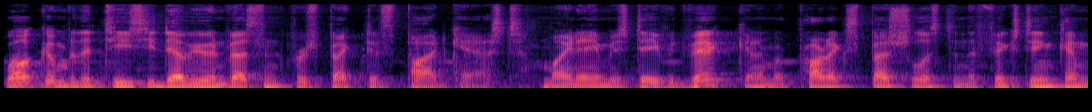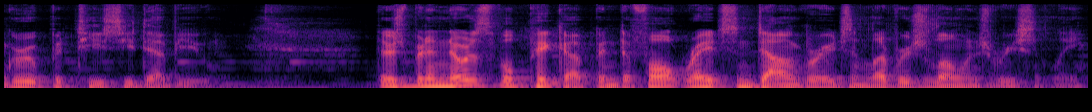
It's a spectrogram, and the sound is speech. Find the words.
Welcome to the TCW Investment Perspectives podcast. My name is David Vick, and I'm a product specialist in the fixed income group at TCW. There's been a noticeable pickup in default rates and downgrades in leveraged loans recently.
